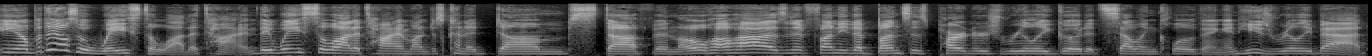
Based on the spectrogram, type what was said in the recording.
you know, but they also waste a lot of time. They waste a lot of time on just kind of dumb stuff and oh, haha, isn't it funny that Buntz's partner's really good at selling clothing and he's really bad?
